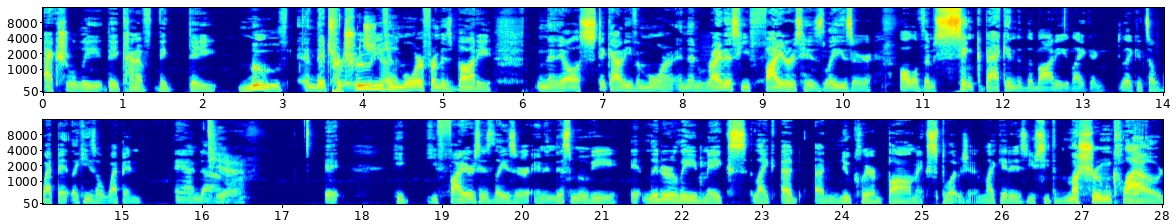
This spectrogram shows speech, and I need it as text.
actually they kind of they they move and they Protrude protrude even more from his body. And then they all stick out even more. And then right as he fires his laser all of them sink back into the body like a like it's a weapon like he's a weapon. And um, yeah. it he fires his laser and in this movie it literally makes like a, a nuclear bomb explosion. Like it is you see the mushroom cloud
